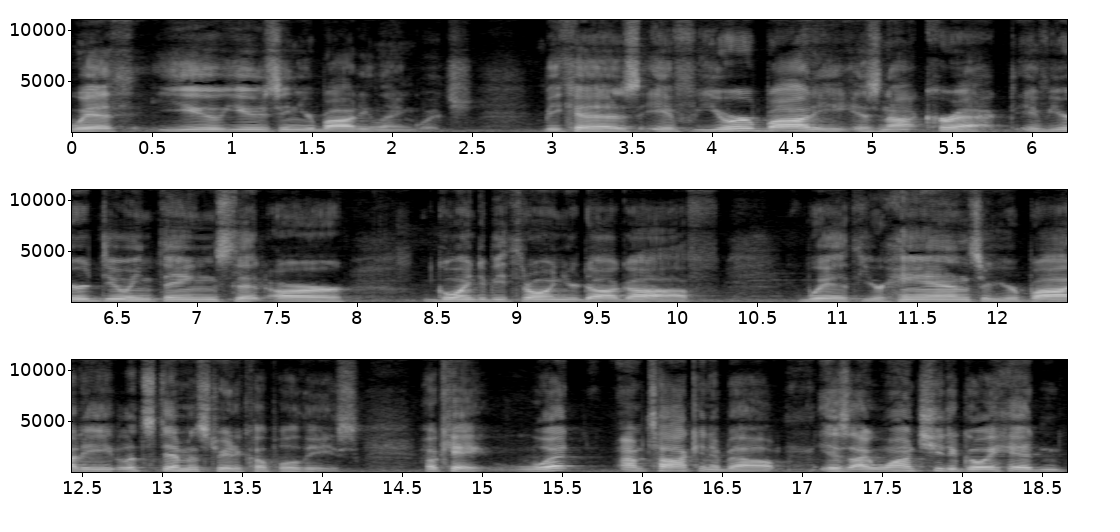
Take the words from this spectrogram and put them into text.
with you using your body language. Because if your body is not correct, if you're doing things that are going to be throwing your dog off with your hands or your body, let's demonstrate a couple of these. Okay, what I'm talking about is I want you to go ahead and,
